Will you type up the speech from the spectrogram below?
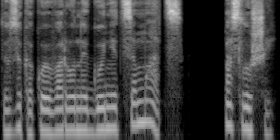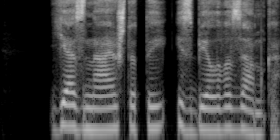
то за какой вороной гонится Мац? Послушай, я знаю, что ты из Белого замка.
